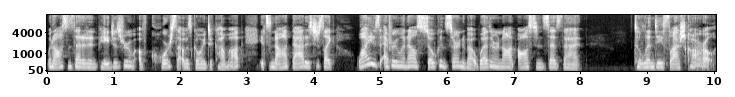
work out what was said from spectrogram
When Austen said it in Paige's room, of course that was going to come up. It's not that. It's just like, why is everyone else so concerned about whether or not Austen says that to Lindsay slash Carl?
